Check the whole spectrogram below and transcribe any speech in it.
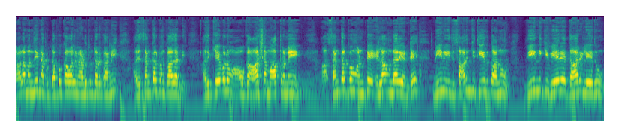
చాలామంది నాకు డబ్బు కావాలని అడుగుతుంటారు కానీ అది సంకల్పం కాదండి. అది కేవలం ఒక ఆశ మాత్రమే. ఆ సంకల్పం అంటే ఎలా ఉండాలి అంటే నేను ఇది సాధించి తీరుతాను దీనికి వేరే దారి లేదు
